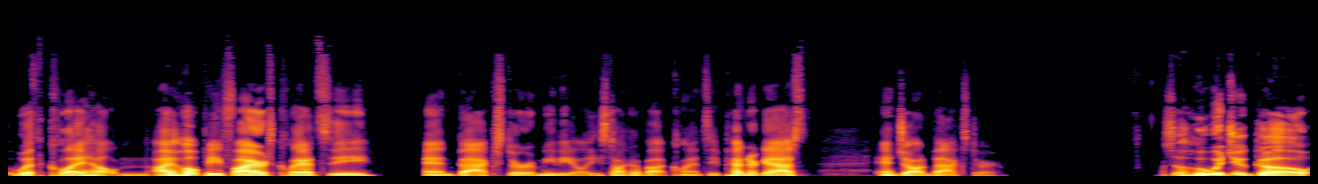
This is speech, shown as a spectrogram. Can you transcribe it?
with Clay Helton, I hope he fires Clancy and Baxter immediately. He's talking about Clancy Pendergast and John Baxter. So, who would you go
